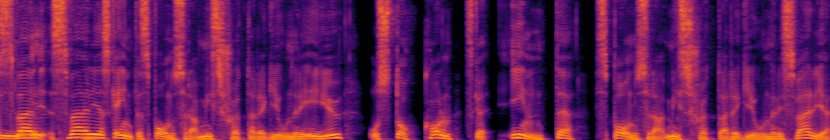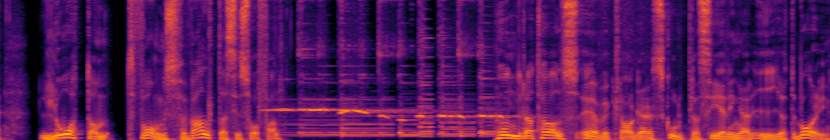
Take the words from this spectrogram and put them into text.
Sverige, Sverige ska inte sponsra misskötta regioner i EU och Stockholm ska inte sponsra misskötta regioner i Sverige. Låt dem tvångsförvaltas i så fall. Hundratals överklagar skolplaceringar i Göteborg.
